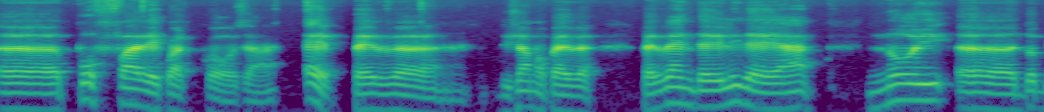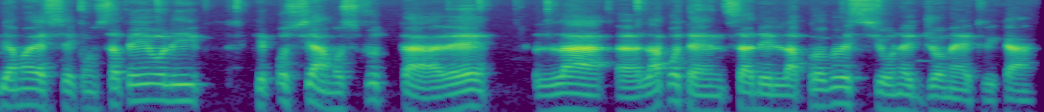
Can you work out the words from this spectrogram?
eh, può fare qualcosa e per, diciamo, per, per rendere l'idea noi eh, dobbiamo essere consapevoli che possiamo sfruttare la, eh, la potenza della progressione geometrica.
